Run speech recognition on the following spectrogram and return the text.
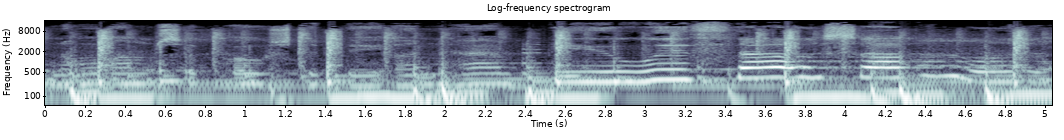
No, I'm supposed to be unhappy without someone.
